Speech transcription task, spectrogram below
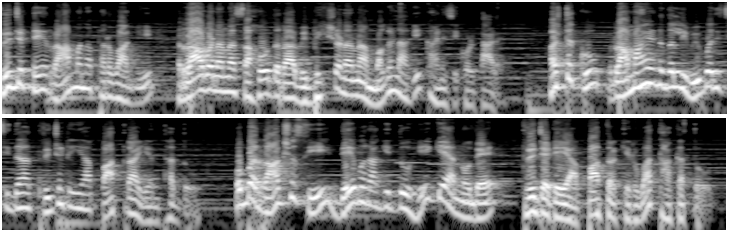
ತ್ರಿಜಟೆ ರಾಮನ ಪರವಾಗಿ ರಾವಣನ ಸಹೋದರ ವಿಭೀಷಣನ ಮಗಳಾಗಿ ಕಾಣಿಸಿಕೊಳ್ತಾಳೆ. ಅಷ್ಟಕ್ಕೂ ರಾಮಾಯಣದಲ್ಲಿ ವಿವರಿಸಿದ ತ್ರಿಜಟೆಯ ಪಾತ್ರ ಎಂಥದ್ದು? ಒಬ್ಬ ರಾಕ್ಷಸಿ ದೇವರಾಗಿದ್ದು ಹೇಗೆ ಅನ್ನೋದೇ ತ್ರಿಜಟೆಯ ಪಾತ್ರಕ್ಕಿರುವ ತಾಕತ್ತು.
